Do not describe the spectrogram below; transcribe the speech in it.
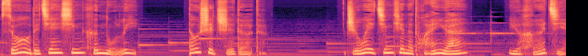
所有的艰辛和努力都是值得的，只为今天的团圆与和解。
